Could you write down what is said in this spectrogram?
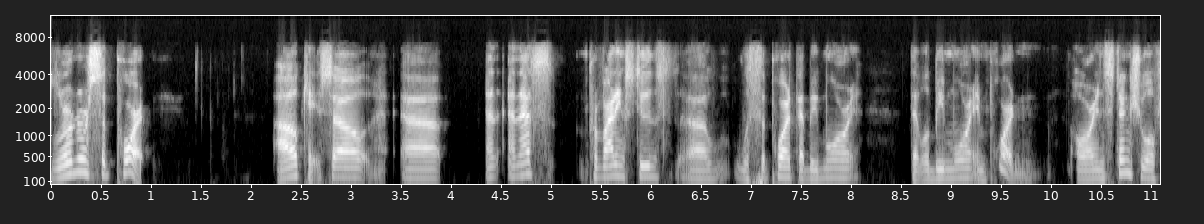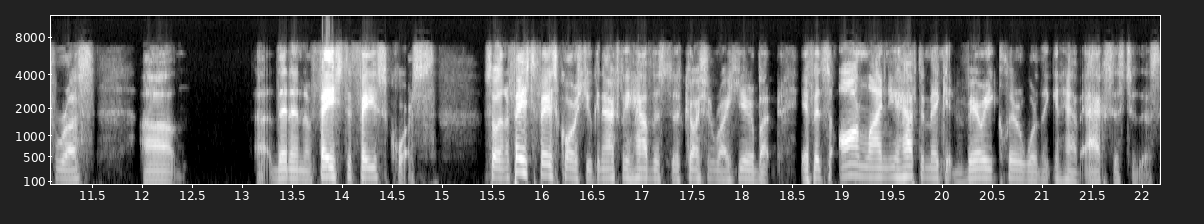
Learner support. Okay, so uh, and and that's providing students uh, with support that be more that will be more important or instinctual for us uh, uh than in a face-to-face -face course. So in a face-to-face course, you can actually have this discussion right here, but if it's online, you have to make it very clear where they can have access to this.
